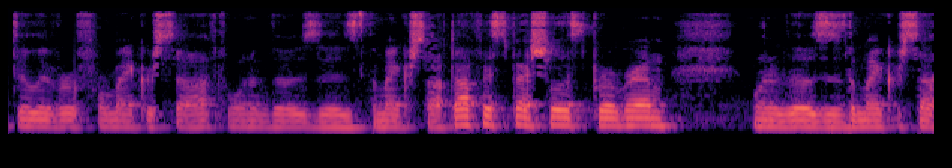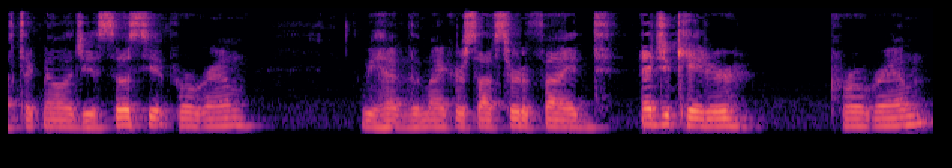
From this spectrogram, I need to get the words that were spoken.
deliver for Microsoft. One of those is the Microsoft Office Specialist program. One of those is the Microsoft Technology Associate program. We have the Microsoft Certified Educator program,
